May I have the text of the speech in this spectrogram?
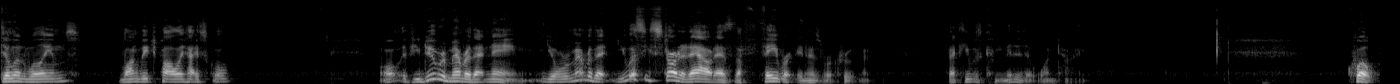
Dylan Williams, Long Beach Poly High School? Well, if you do remember that name, you'll remember that USC started out as the favorite in his recruitment. In fact, he was committed at one time. Quote,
